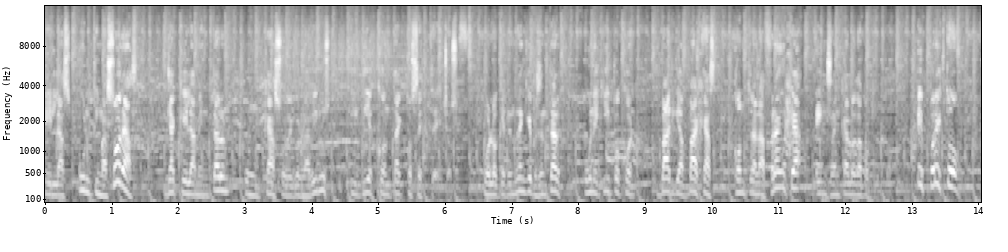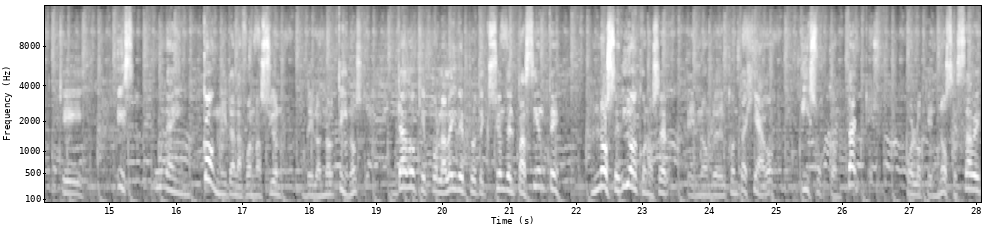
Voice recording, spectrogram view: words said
en las últimas horas, ya que lamentaron un caso de coronavirus y 10 contactos estrechos, por lo que tendrán que presentar un equipo con varias bajas contra la franja en San Carlos de Apoquindo. Es por esto que es una incógnita la formación de los nortinos, dado que por la ley de protección del paciente no se dio a conocer el nombre del contagiado y sus contactos, por lo que no se sabe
